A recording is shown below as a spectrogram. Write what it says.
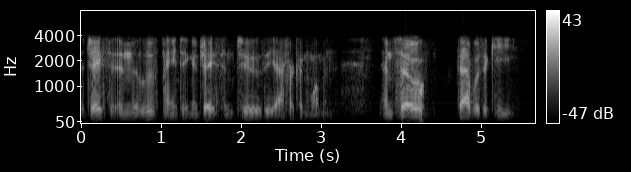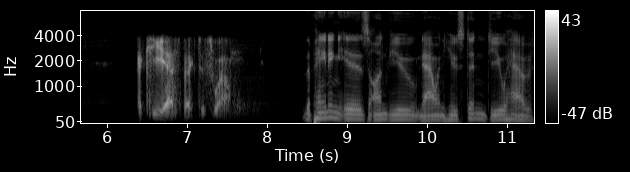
adjacent in the Louvre painting, adjacent to the African woman, and so that was a key a key aspect as well. The painting is on view now in Houston. Do you have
